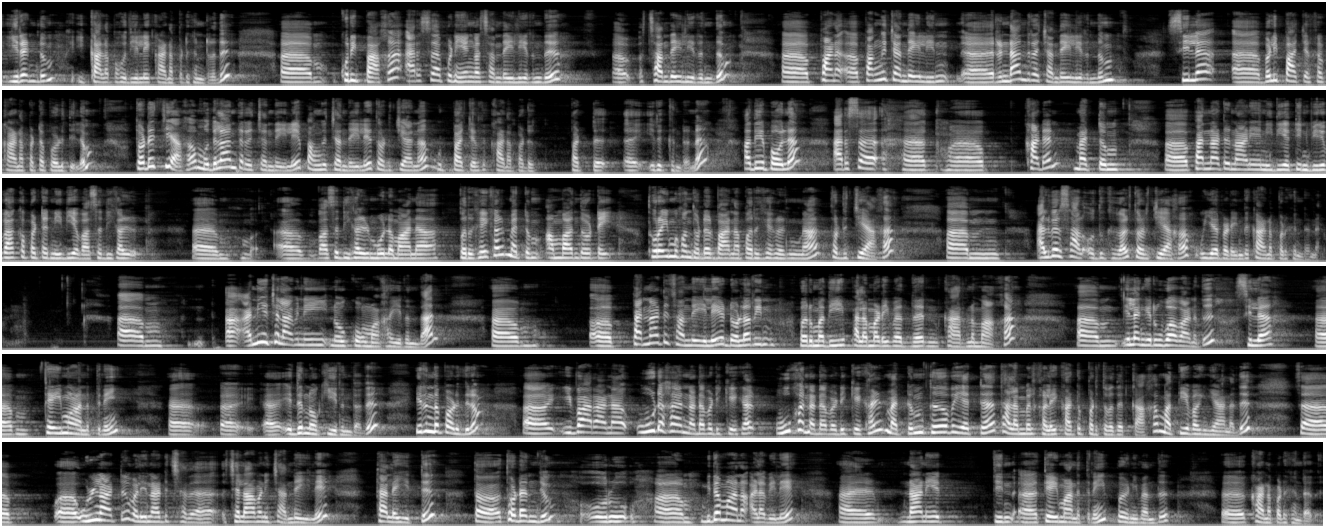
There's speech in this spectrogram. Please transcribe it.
இரண்டும் இக்கால பகுதியிலே காணப்படுகின்றது குறிப்பாக அரச பிணியங்கள் சந்தையிலிருந்து சந்தையிலிருந்தும் பண பங்கு பங்குச் சந்தையிலின் ரெண்டாந்திர சந்தையிலிருந்தும் சில வெளிப்பாய்ச்சல்கள் காணப்பட்ட பொழுதிலும் தொடர்ச்சியாக முதலாந்திர சந்தையிலே பங்கு சந்தையிலே தொடர்ச்சியான உட்பாய்ச்சல்கள் காணப்படு பட்டு இருக்கின்றன. அதே போல் அரச கடன் மற்றும் பன்னாட்டு நாணய நிதியத்தின் விரிவாக்கப்பட்ட நிதிய வசதிகள் வசதிகள் மூலமான பெருகைகள் மற்றும் அம்பாந்தோட்டை துறைமுகம் தொடர்பான பருகைகள்னால் தொடர்ச்சியாக அல்வர்சால் ஒதுக்குகள் தொடர்ச்சியாக உயர்வடைந்து காணப்படுகின்றன. அந்நிய செலாவினை நோக்கமாக இருந்தால் பன்னாட்டு சந்தையிலே டொலரின் பெறுமதி பலமடைவதன் காரணமாக இலங்கை ரூபாவானது சில தேய்மானத்தினை எதிர்நோக்கி இருந்தது. இருந்த பொழுதிலும் இவ்வாறான ஊடக நடவடிக்கைகள் ஊக நடவடிக்கைகள் மற்றும் தேவையற்ற தளம்பல்களை கட்டுப்படுத்துவதற்காக மத்திய வங்கியானது ச- உள்நாட்டு வெளிநாட்டு ச செலாவணி சந்தையிலே தலையிட்டு தொடர்ந்தும் ஒரு மிதமான அளவிலே நாணயத்தின் தேய்மானத்தினை பேணி வந்து காணப்படுகின்றது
